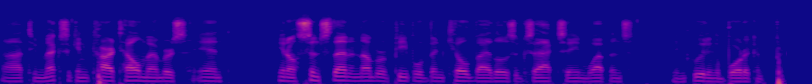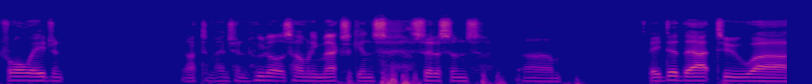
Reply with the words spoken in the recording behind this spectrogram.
uh, to Mexican cartel members, and you know, since then a number of people have been killed by those exact same weapons, including a border patrol agent. Not to mention, who knows how many Mexicans, citizens, um, they did that to, uh,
